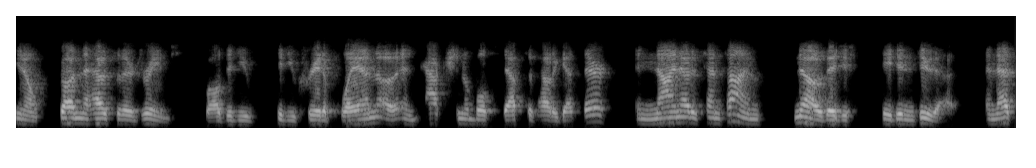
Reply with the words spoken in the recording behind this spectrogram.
you know, gotten the house of their dreams. Well, did you did you create a plan uh, and actionable steps of how to get there? And nine out of ten times, no, they just they didn't do that. And that's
